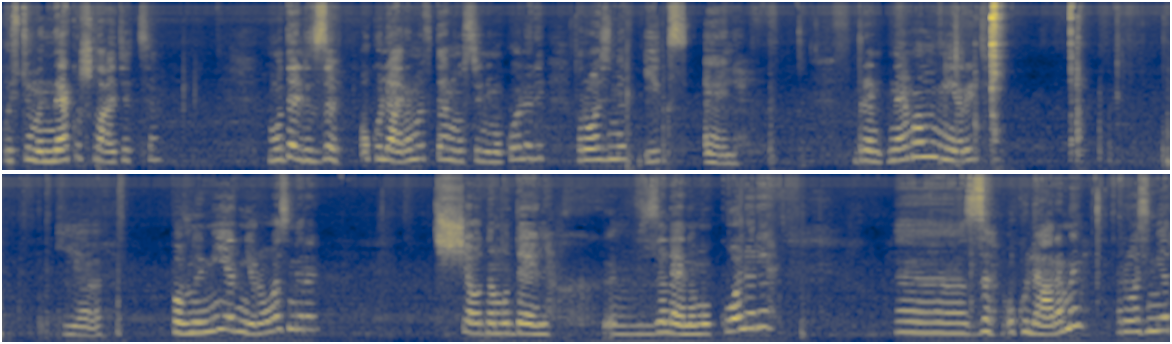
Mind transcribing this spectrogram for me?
Костюми не кошлатяться. Модель з окулярами в темно-синьому кольорі. Розмір XL. Бренд немало мірить. Такі е, повномірні розміри. Ще одна модель е, в зеленому кольорі е, з окулярами. Розмір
